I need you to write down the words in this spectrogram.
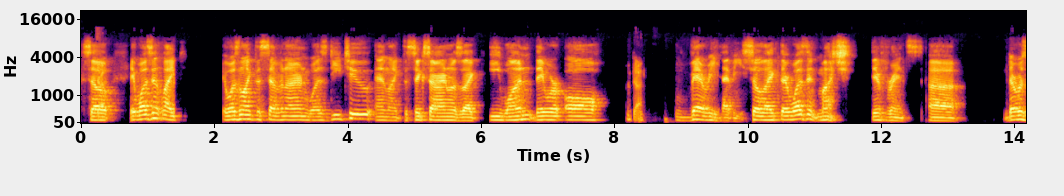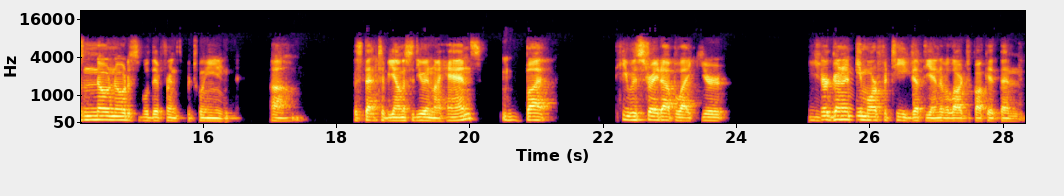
So yeah. it wasn't like it wasn't like the seven iron was D2 and like the six iron was like E1. They were all okay very heavy. So like there wasn't much difference. Uh there was no noticeable difference between um the set to be honest with you in my hands. Mm-hmm. But he was straight up like you're you're going to be more fatigued at the end of a large bucket than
